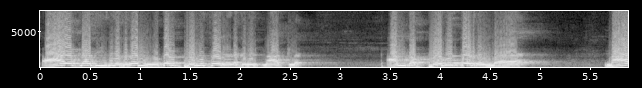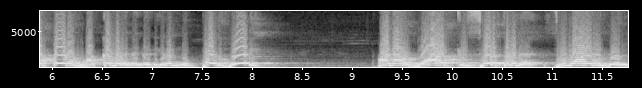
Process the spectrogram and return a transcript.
ஆயிரத்தி தொள்ளாயிரத்தி இருபதுல முதல் பொதுத் நடக்குது நாட்டில். அந்த பொதுத்தேர்தலில் நாட்டோட மக்கள் என்னன்னு கேட்டீங்கன்னா முப்பது கோடி. ஆனா வாக்கு செலுத்தின சிவாயிரம் பேர்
